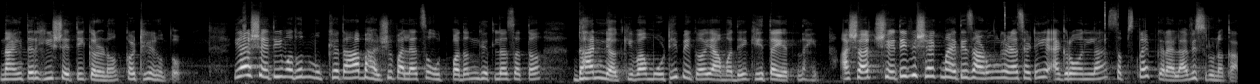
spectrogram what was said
नाहीतर ही शेती करणं कठीण होतं. या शेतीमधून मुख्यतः भाजीपाल्याचं उत्पादन घेतलं जातं. धान्य किंवा मोठी पिकं यामध्ये घेता येत नाहीत. अशात शेतीविषयक माहिती जाणून घेण्यासाठी अॅग्रोवनला सबस्क्राईब करायला विसरू नका.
